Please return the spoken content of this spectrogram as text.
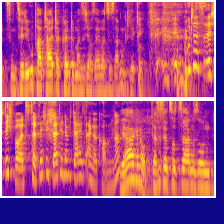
äh, zum CDU-Parteitag könnte man sich auch selber zusammenklicken. Äh, äh, gutes Stichwort. Tatsächlich seid ihr nämlich da jetzt angekommen, ne? Ja, genau. Das ist jetzt sozusagen so ein,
